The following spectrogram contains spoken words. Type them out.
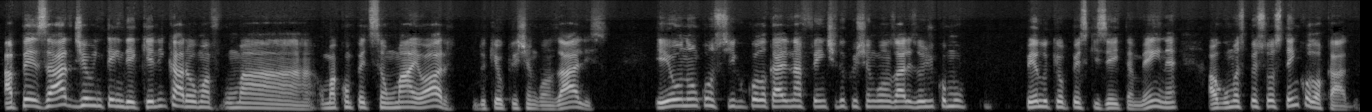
apesar de eu entender que ele encarou uma, uma, uma competição maior do que o Christian Gonzalez, eu não consigo colocar ele na frente do Christian Gonzalez hoje, como pelo que eu pesquisei também, né? Algumas pessoas têm colocado.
